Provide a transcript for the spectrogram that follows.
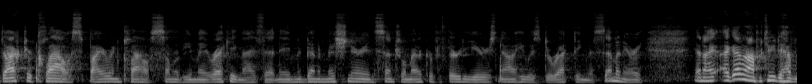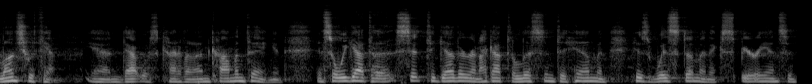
Dr. Klaus, Byron Klaus, some of you may recognize that name. He'd been a missionary in Central America for 30 years. Now he was directing the seminary. And I, I got an opportunity to have lunch with him and that was kind of an uncommon thing. And, and so we got to sit together, and I got to listen to him and his wisdom and experience. And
